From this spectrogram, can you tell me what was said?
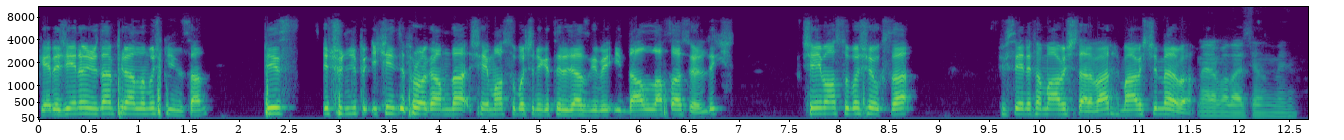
Geleceğini önceden planlamış bir insan. Biz üçüncü, ikinci programda Şeyma Subaşı'nı getireceğiz gibi iddialı laflar söyledik. Şeyma Subaşı yoksa Hüseyin Efe Mavişler var. Maviş'cim merhaba. Merhabalar canım benim.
